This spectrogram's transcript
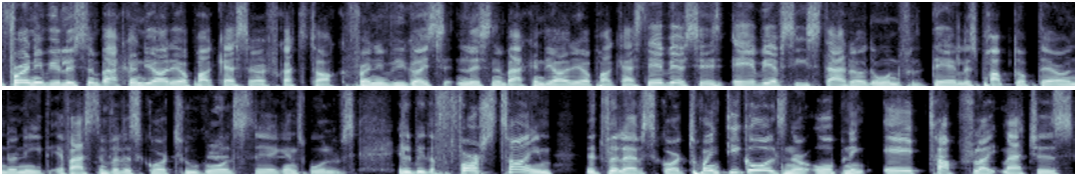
For any of you listening back on the audio podcast, there, I forgot to talk. For any of you guys listening back on the audio podcast, AVFC, AVFC Stato, the wonderful Dale, has popped up there underneath. If Aston Villa score two goals today against Wolves, it'll be the first time that Villa have scored 20 goals in their opening eight top flight matches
